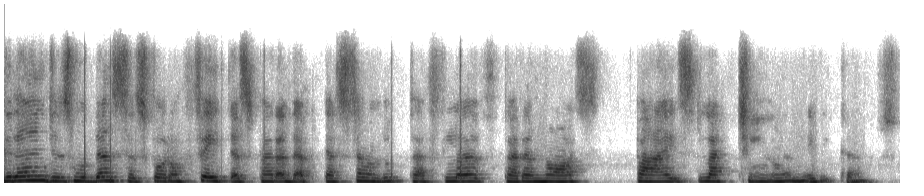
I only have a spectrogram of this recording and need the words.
Grandes mudanças foram feitas para a adaptação do Tough Love para nós, pais latino-americanos.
